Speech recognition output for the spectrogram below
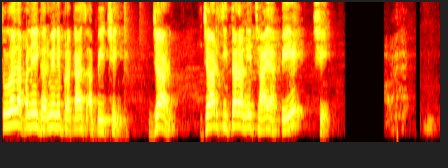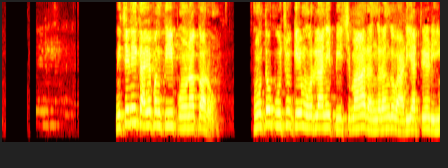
સૂરજ આપણને ગરમી અને પ્રકાશ આપે છે. જળ. જળ શીતળ અને છાય આપે છે. નીચેની કાવ્ય પંક્તિ પૂર્ણ કરો. હું તો પૂછું કે મોરલાની પીચમાં રંગ રંગ વાડિયા ટેડી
